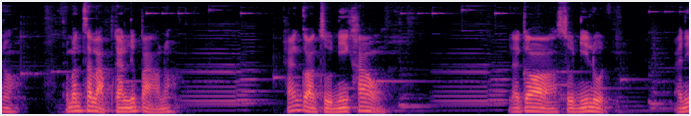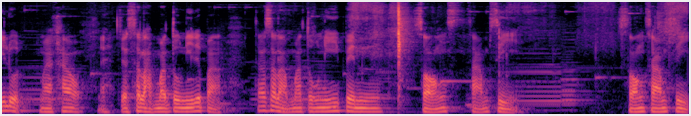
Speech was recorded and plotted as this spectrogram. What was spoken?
เนาะแต่มันสลับกันหรือเปล่าเนาะครั้งก่อนสูตรนี้เข้า แล้วก็สูตรนี้หลุด อันนี้หลุดมาเข้านะจะสลับมาตรงนี้หรือเปล่า ถ้าสลับมาตรงนี้เป็น 2 3 4 2 3 4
